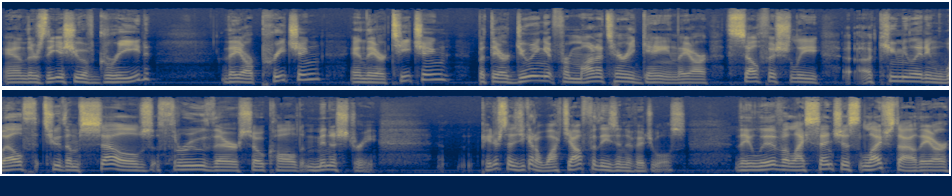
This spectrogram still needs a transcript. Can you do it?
and there's the issue of greed they are preaching and they are teaching but they are doing it for monetary gain. They are selfishly uh, accumulating wealth to themselves through their so called ministry. Peter says you got to watch out for these individuals. They live a licentious lifestyle, they are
